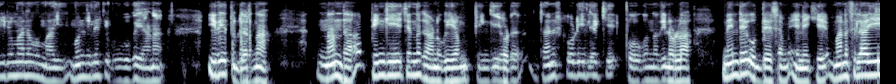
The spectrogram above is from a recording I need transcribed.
തീരുമാനവുമായി മുന്നിലേക്ക് പോവുകയാണ്. ഇതേ തുടർന്ന് നന്ദ പിങ്കിയെ ചെന്ന് കാണുകയും പിങ്കിയോട് ധനുഷ്കോടിയിലേക്ക് പോകുന്നതിനുള്ള നിന്റെ ഉദ്ദേശം എനിക്ക് മനസ്സിലായി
